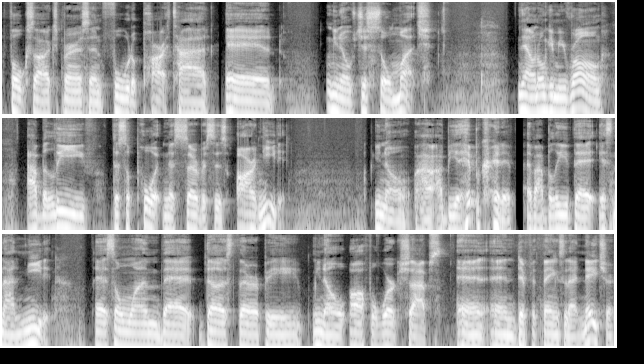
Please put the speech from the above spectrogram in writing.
folks are experiencing food apartheid, and you know just so much. Now, don't get me wrong. I believe the support and the services are needed. You know, I, would be a hypocrite if, if I believe that it's not needed as someone that does therapy, you know, offer workshops and and different things of that nature,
